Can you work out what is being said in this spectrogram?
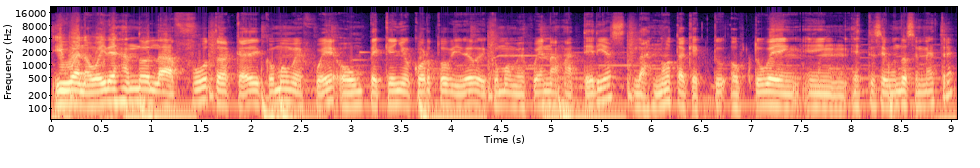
Y bueno, voy dejando la foto acá de cómo me fue, o un pequeño corto video de cómo me fue en las materias, las notas que obtuve en, en este segundo semestre.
